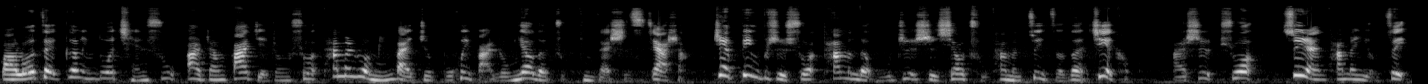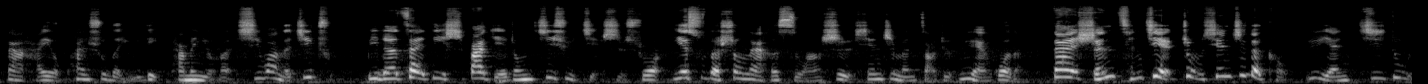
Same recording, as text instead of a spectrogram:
保罗在哥林多前书二章八节中说：“他们若明白，就不会把荣耀的主钉在十字架上。”这并不是说他们的无知是消除他们罪责的借口，而是说，虽然他们有罪，但还有宽恕的余地，他们有了希望的基础。彼得在第十八节中继续解释说，耶稣的受难和死亡是先知们早就预言过的，但神曾借众先知的口预言基督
